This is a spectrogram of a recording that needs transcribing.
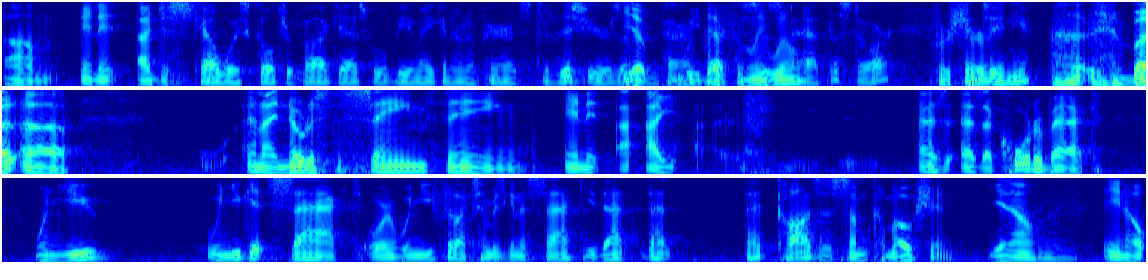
um, and it. I just Cowboys Culture Podcast will be making an appearance to this year's Yep, open we definitely will. at the Star. for sure. Continue. but uh, and I noticed the same thing, and it I, I as as a quarterback when you when you get sacked or when you feel like somebody's going to sack you that that that causes some commotion, you know, you know,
